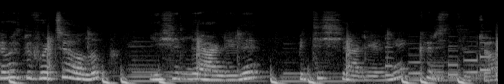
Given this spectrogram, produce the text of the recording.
Temiz bir fırça alıp yeşil yerleri, bitiş yerlerini karıştıracağım.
